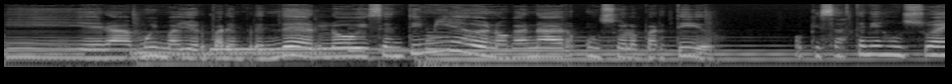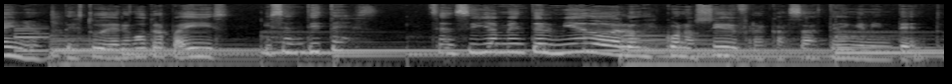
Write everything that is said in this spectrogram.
y era muy mayor para emprenderlo y sentí miedo de no ganar un solo partido. O quizás tenías un sueño de estudiar en otro país y sentiste sencillamente el miedo a lo desconocido y fracasaste en el intento.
